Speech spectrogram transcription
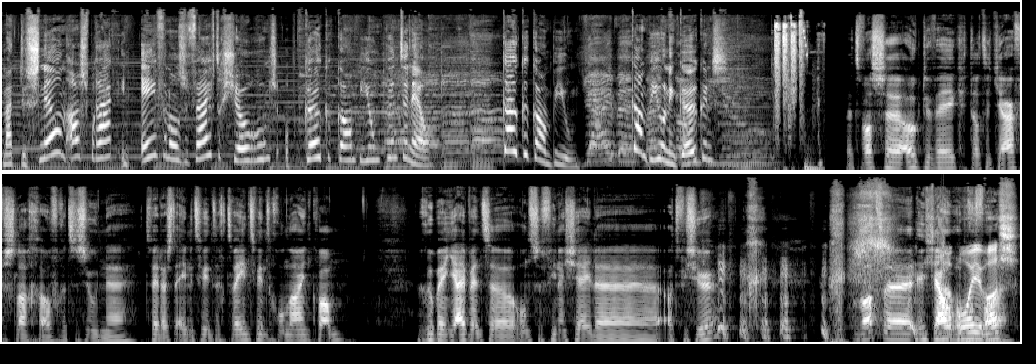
Maak dus snel een afspraak in een van onze 50 showrooms op keukenkampioen.nl. Keukenkampioen, kampioen in keukens. Het was eh, ook de week dat het jaarverslag over het seizoen eh 2021-2022 online kwam. Ruben, jij bent eh, onze financiële eh, adviseur. Wat eh, is jouw het mooie was,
